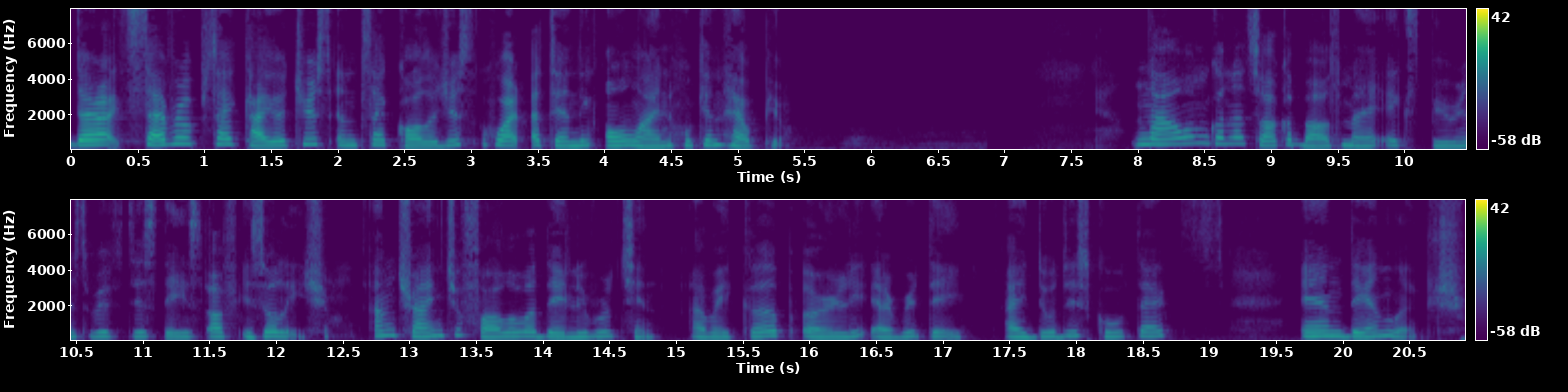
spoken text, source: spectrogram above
there are several psychiatrists and psychologists who are attending online who can help you. Now I'm gonna talk about my experience with these days of isolation. I'm trying to follow a daily routine. I wake up early every day. I do the school texts and then lunch.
